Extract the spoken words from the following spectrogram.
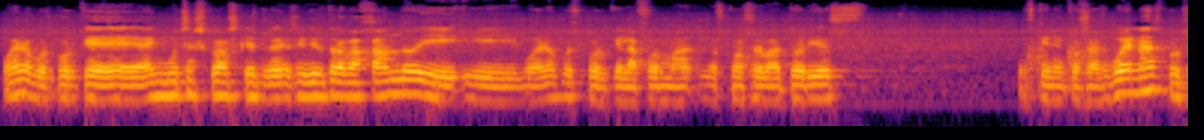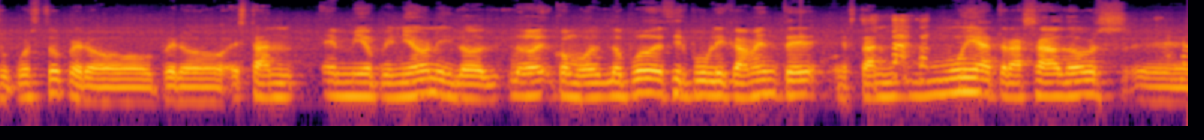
Bueno, pues porque hay muchas cosas que seguir trabajando y, y, bueno, pues porque la forma, los conservatorios pues tienen cosas buenas, por supuesto, pero, pero están, en mi opinión, y lo, como lo puedo decir públicamente, están muy atrasados. eh,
